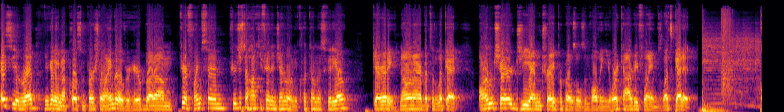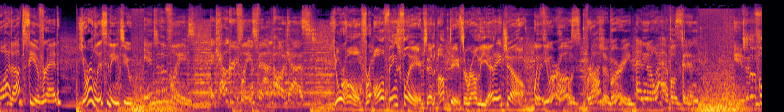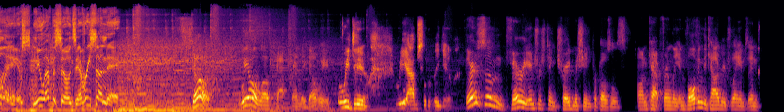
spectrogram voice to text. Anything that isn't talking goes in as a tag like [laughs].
Hey, see you, Red. You're getting an up close and personal angle over here. But um, if you're a Flames fan, if you're just a hockey fan in general, and you clicked on this video, get ready. Noah and I are about to look at armchair GM trade proposals involving your Calgary Flames. Let's get it. What up, Sea of Red? You're listening to Into the Flames, a Calgary Flames fan podcast. Your home for all things Flames and updates around the NHL. With your hosts, Raja Boury and Noah Eppleston. Into the Flames. New episodes every Sunday. So, we all love CapFriendly, don't we? We do. We absolutely do. There's some very interesting trade machine proposals on CapFriendly involving the Calgary Flames. And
